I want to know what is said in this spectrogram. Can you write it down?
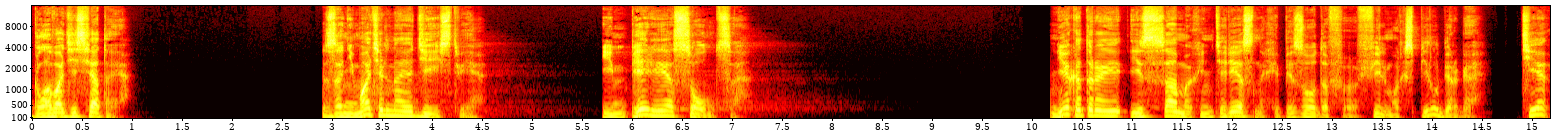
Глава 10. Занимательное действие. Империя Солнца. Некоторые из самых интересных эпизодов в фильмах Спилберга — те,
